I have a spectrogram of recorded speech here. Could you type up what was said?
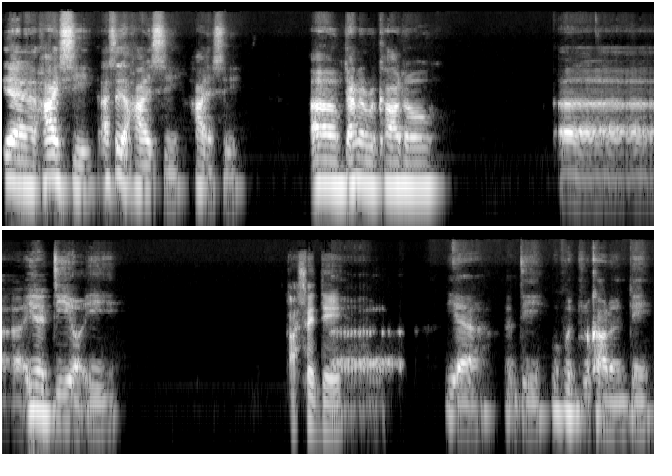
Yeah, high C. I say a high C. High C. Um, Daniel Ricciardo. Uh, either D or E. I say D. Uh, yeah, a D. We'll put Ricciardo in D.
